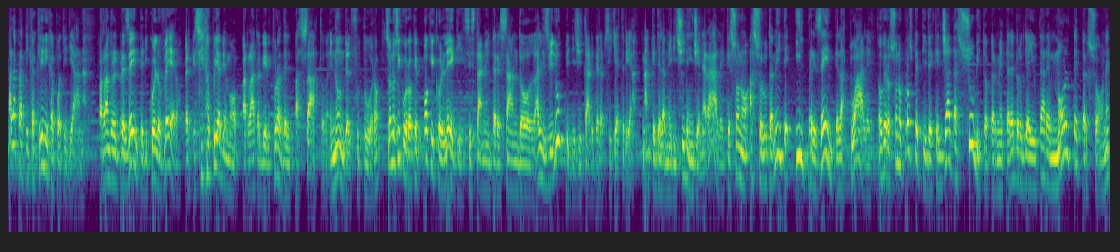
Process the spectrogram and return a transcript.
alla pratica clinica quotidiana. Parlando del presente, di quello vero, perché sino a qui abbiamo parlato addirittura del passato e non del futuro, sono sicuro che pochi colleghi si stanno interessando agli sviluppi digitali della psichiatria, ma anche della medicina in generale, che sono assolutamente il presente, l'attuale, ovvero sono prospettive che già da subito permetterebbero di aiutare molte persone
